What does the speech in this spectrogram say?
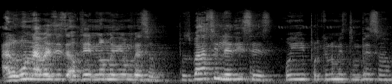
Alguna vez dices, ok, no me dio un beso. Pues vas y le dices, oye, ¿por qué no me diste un beso?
